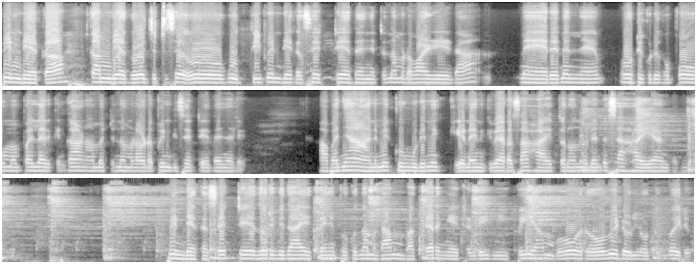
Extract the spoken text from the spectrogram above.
പിണ്ടിയൊക്കെ കമ്പിയൊക്കെ വെച്ചിട്ട് കുത്തി പിണ്ടിയൊക്കെ സെറ്റ് ചെയ്ത് കഴിഞ്ഞിട്ട് നമ്മുടെ വഴിയുടെ നേരെ തന്നെ റോട്ടിൽ കൂടി ഒക്കെ എല്ലാവർക്കും കാണാൻ പറ്റും നമ്മളവിടെ പിണ്ടി സെറ്റ് ചെയ്ത് കഴിഞ്ഞാൽ. അപ്പൊ ഞാനും മിക്കും കൂടി നിൽക്കണം എനിക്ക് വേറെ സഹായത്തിനൊന്നുമില്ല എന്റെ സഹായിയാണ്ട് പിണ്ടിയൊക്കെ സെറ്റ് ചെയ്ത് ഒരു വിധമായി കഴിഞ്ഞപ്പോൾ നമ്മുടെ അമ്പൊക്കെ ഇറങ്ങിയിട്ടുണ്ട്. ഇനിയിപ്പോൾ ഈ അമ്പ് ഓരോ വീടുകളിലോട്ടും വരും.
